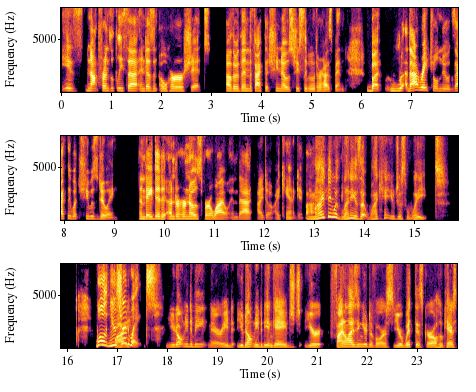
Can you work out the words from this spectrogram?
is not friends with Lisa and doesn't owe her shit, other than the fact that she knows she's sleeping with her husband. But r- that Rachel knew exactly what she was doing, and they did it under her nose for a while. And that I don't. I can't get behind. My thing with Lenny is that why can't you just wait? Well, you why- should wait. You don't need to be married. You don't need to be engaged. You're finalizing your divorce. You're with this girl. Who cares?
